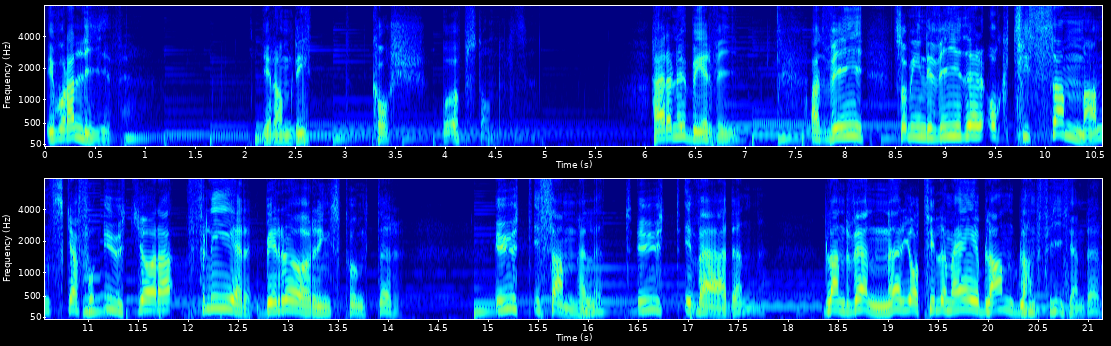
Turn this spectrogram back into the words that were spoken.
i våra liv genom ditt kors och uppståndelse. Herre, nu ber vi att vi som individer och tillsammans ska få utgöra fler beröringspunkter ut i samhället, ut i världen, bland vänner, ja till och med ibland bland fiender.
